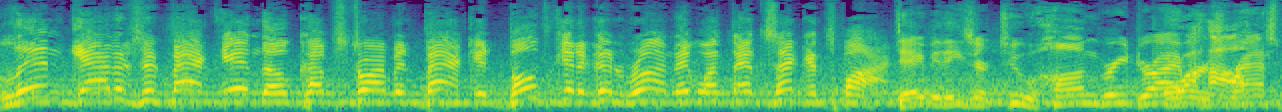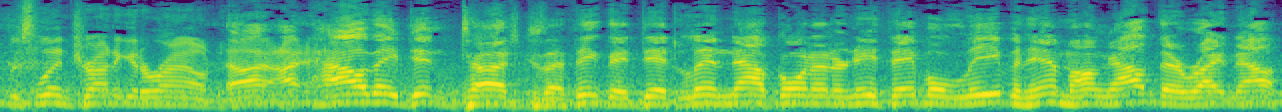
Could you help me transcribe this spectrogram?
Lind gathers it back in, though, comes storming back, and both get a good run. They want that second spot. Davey, these are two hungry drivers. Wow. Rasmus Lind trying to get around. Uh, I, how they didn't touch, because I think they did. Lind now going underneath, Abel leaving him hung out there right now.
